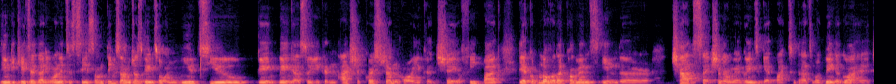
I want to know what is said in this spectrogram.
indicated that he wanted to say something, so I'm just going to unmute you, Benga, so you can ask your question or you can share your feedback. There are a couple of other comments in the chat section, and we're going to get back to that. But Benga, go ahead.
